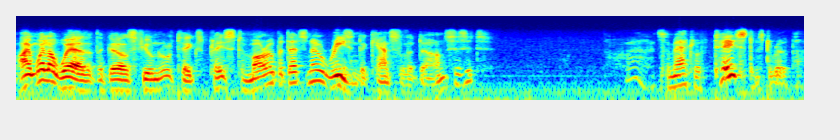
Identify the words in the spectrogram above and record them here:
I'm well aware that the girl's funeral takes place tomorrow, but that's no reason to cancel the dance, is it? Well, it's a matter of taste, Mr. Roper.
